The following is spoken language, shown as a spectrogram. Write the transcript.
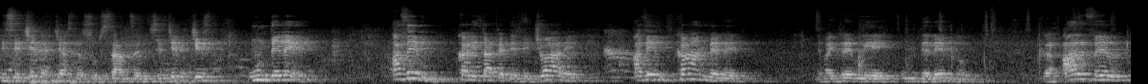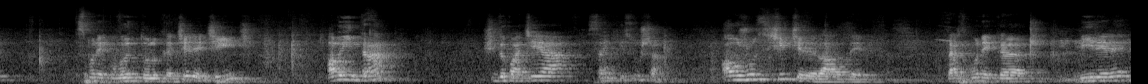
Ni se cere această substanță, ni se cere acest un de lemn. Avem calitatea de fecioare, avem candele, ne mai trebuie un de lemnul. Că altfel, spune cuvântul, că cele cinci au intrat și după aceea s-a închis ușa. Au ajuns și celelalte. Dar spune că mirele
